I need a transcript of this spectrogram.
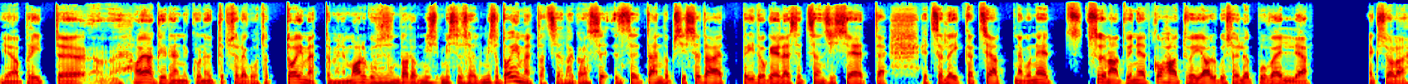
ja Priit äh, ajakirjanikuna ütleb selle kohta toimetamine, ma alguses ei saanud aru, mis, mis sa seal, mis sa toimetad seal, aga see, see tähendab siis seda, et Priidu keeles, et see on siis see, et. et sa lõikad sealt nagu need sõnad või need kohad või alguse ja lõpu välja, eks ole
